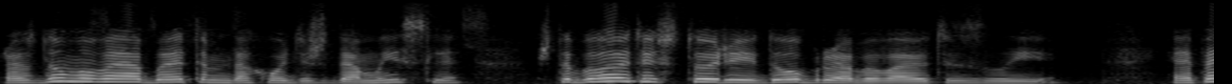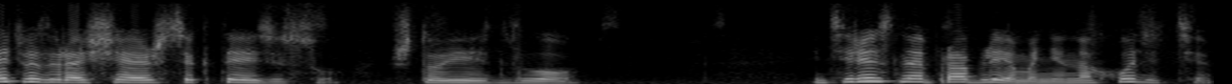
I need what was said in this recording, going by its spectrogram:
Раздумывая об этом, доходишь до мысли, что бывают истории добрые, а бывают и злые. И опять возвращаешься к тезису, что есть зло. Интересная проблема, не находите?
